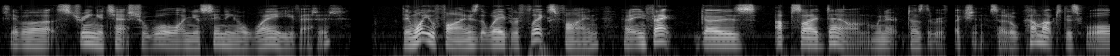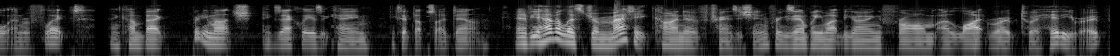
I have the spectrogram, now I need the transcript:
so you have a string attached to a wall and you're sending a wave at it, then what you'll find is the wave reflects fine, uh, in fact goes upside down when it does the reflection. So it'll come up to this wall and reflect and come back pretty much exactly as it came, except upside down. And if you have a less dramatic kind of transition, for example, you might be going from a light rope to a heavy rope,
